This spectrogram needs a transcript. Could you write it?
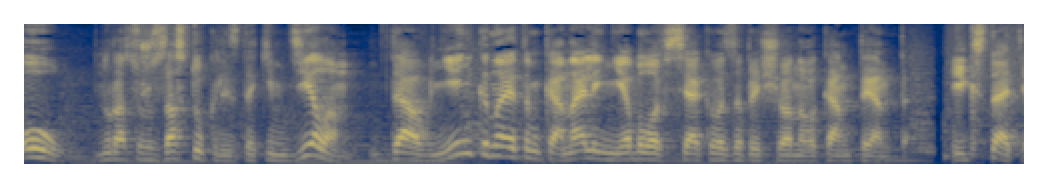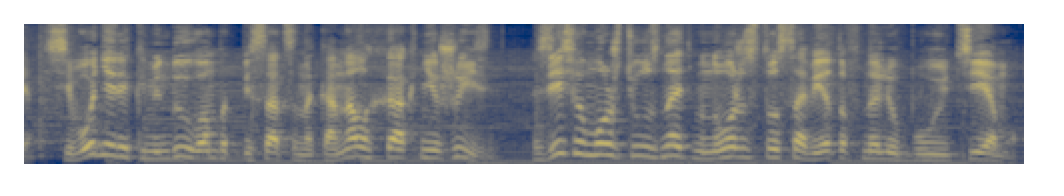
Оу, ну раз уж застукали с таким делом, давненько на этом канале не было всякого запрещенного контента. И кстати, сегодня рекомендую вам подписаться на канал Хакни Жизнь. Здесь вы можете узнать множество советов на любую тему.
